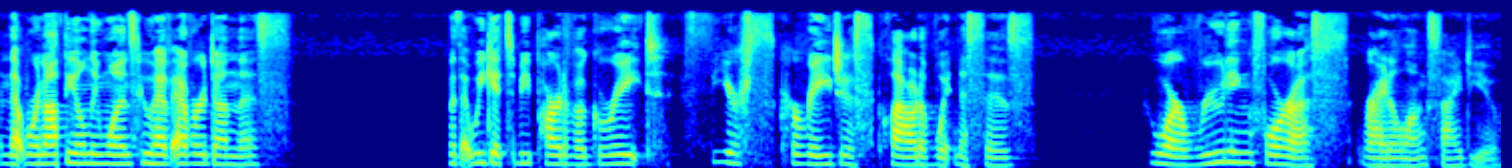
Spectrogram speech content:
and that we're not the only ones who have ever done this, but that we get to be part of a great, fierce, courageous cloud of witnesses who are rooting for us right alongside you.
